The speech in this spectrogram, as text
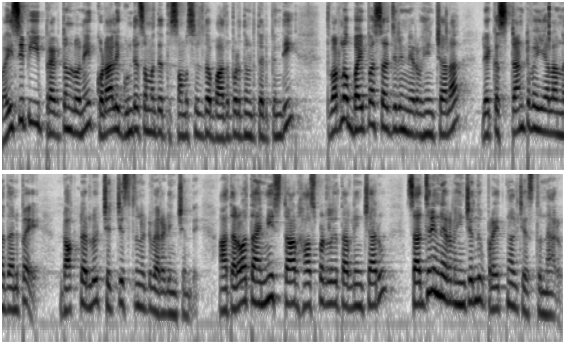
వైసీపీ ఈ ప్రకటనలోనే కొడాలి గుండె సంబంధిత సమస్యలతో బాధపడుతున్నట్టు తెలిపింది. త్వరలో బైపాస్ సర్జరీ నిర్వహించాలా? లేక స్టంట్ వేయాలన్న దానిపై డాక్టర్లు చర్చిస్తున్నట్టు వెల్లడించింది. ఆ తర్వాత ఆయన్ని స్టార్ హాస్పిటల్కి తరలించారు. సర్జరీ నిర్వహించేందుకు ప్రయత్నాలు చేస్తున్నారు.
